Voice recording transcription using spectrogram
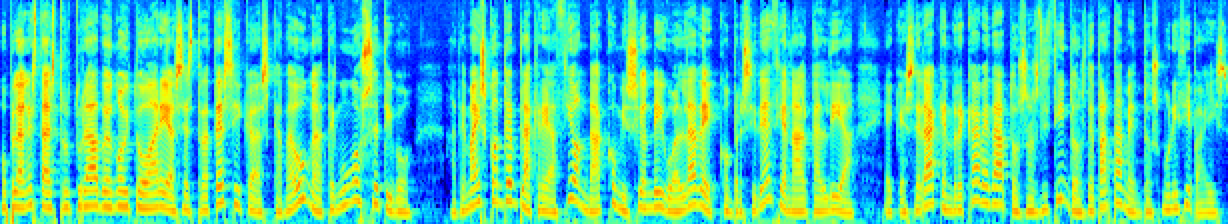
O plan está estruturado en oito áreas estratégicas, cada unha ten un obxectivo. Ademais, contempla a creación da Comisión de Igualdade con presidencia na Alcaldía e que será quen recabe datos nos distintos departamentos municipais.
